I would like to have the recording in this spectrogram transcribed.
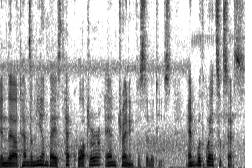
in their Tanzanian-based headquarters and training facilities, and with great success.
